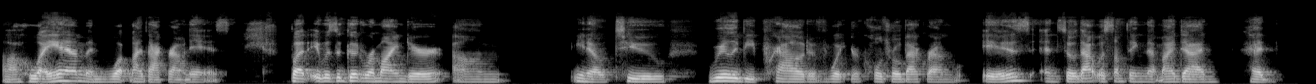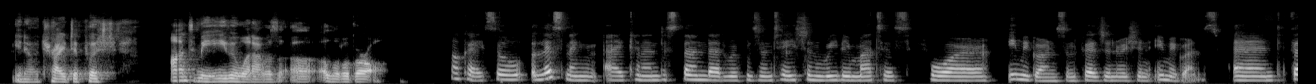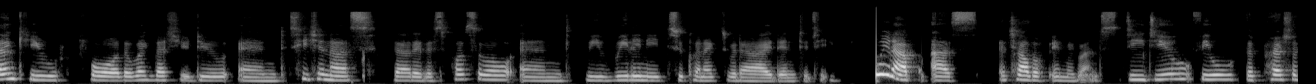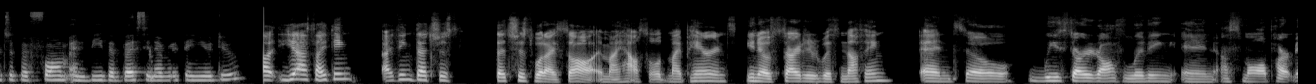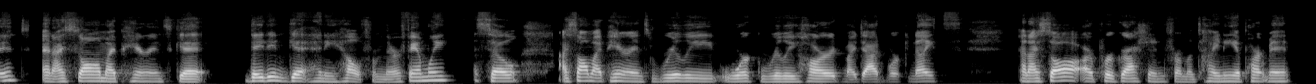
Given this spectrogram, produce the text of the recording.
uh, who I am and what my background is. But it was a good reminder, um, you know, to really be proud of what your cultural background is. And so that was something that my dad had you know, tried to push onto me even when I was a, a little girl. Okay, so listening, I can understand that representation really matters for immigrants and first generation immigrants. And thank you for the work that you do and teaching us that it is possible and we really need to connect with our identity. Growing up as a child of immigrants, did you feel the pressure to perform and be the best in everything you do? Uh, yes, I think I think that's just that's just what I saw in my household. My parents, you know, started with nothing. And so we started off living in a small apartment and I saw my parents get they didn't get any help from their family. So I saw my parents really work really hard. My dad worked nights and I saw our progression from a tiny apartment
